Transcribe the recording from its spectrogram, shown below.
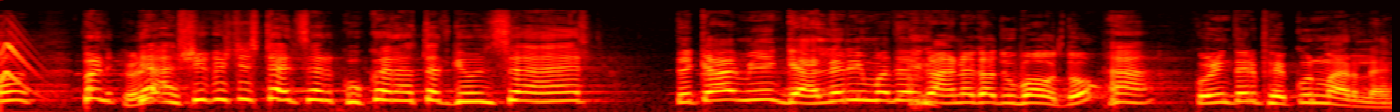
अ, पण हे अशी कशी स्टाईल सर कुकर हातात घेऊन सर ते काय मी गॅलरीमध्ये गाणं गात उभा होतो. हा. कोणीतरी फेकून मारलाय.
